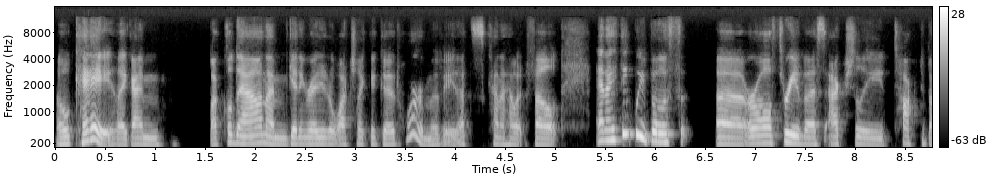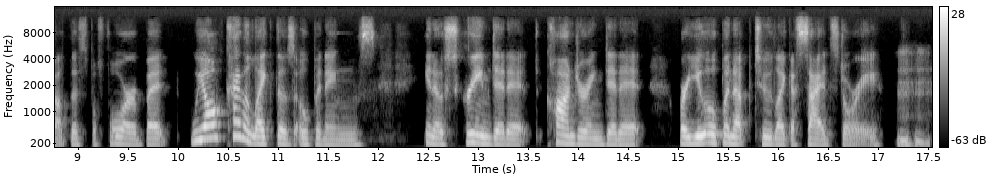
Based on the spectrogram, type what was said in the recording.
okay like i'm buckle down i'm getting ready to watch like a good horror movie that's kind of how it felt and i think we both uh, or all three of us actually talked about this before but we all kind of like those openings you know scream did it conjuring did it where you open up to like a side story. Mhm.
